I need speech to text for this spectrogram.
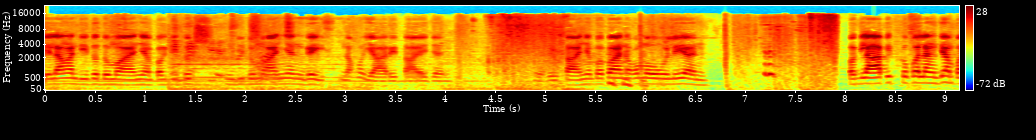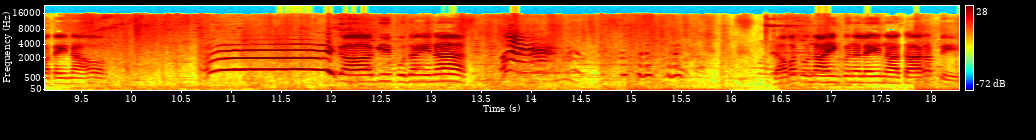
Kailangan dito dumaan yan. Pag dito hindi dumaan yan guys, naku, yari tayo dyan. Nakita nyo pa paano ko mahuli yan. Paglapit ko pa lang dyan, patay na ako. Ay! Gagi po sa ina! Dapat unahin ko na lang yung nasa harap eh.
